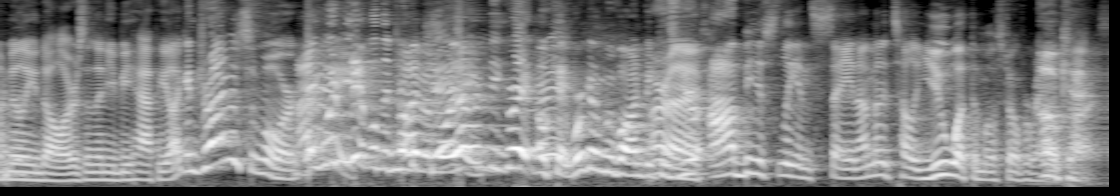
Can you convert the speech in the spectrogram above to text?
a million dollars and then you'd be happy. I can drive it some more. I would be able to drive it more. That would be great. Okay, we're going to move on because right. you're obviously insane. I'm going to tell you what the most overrated Okay. car is.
